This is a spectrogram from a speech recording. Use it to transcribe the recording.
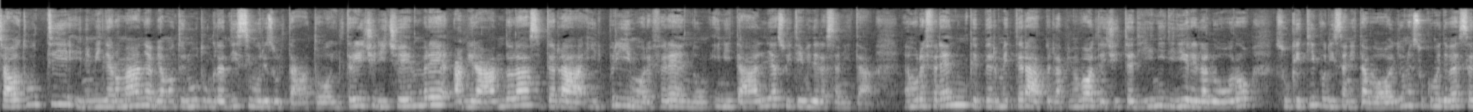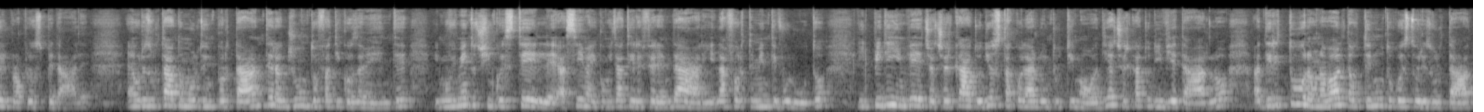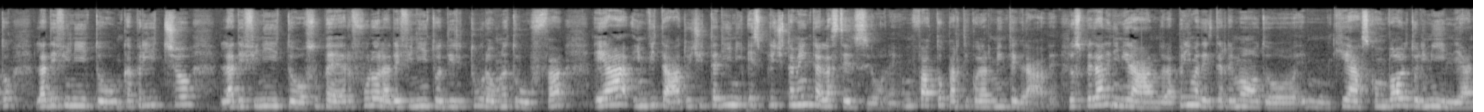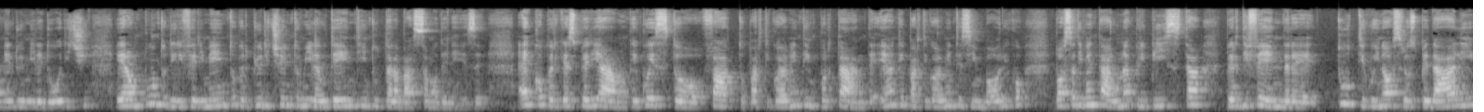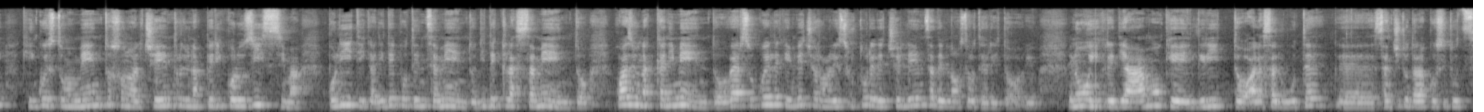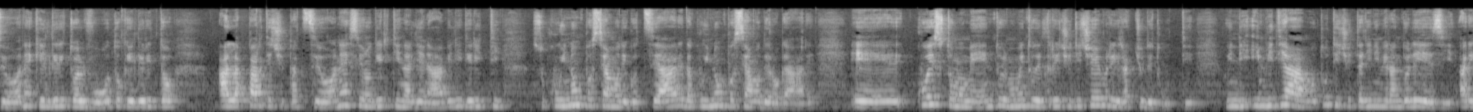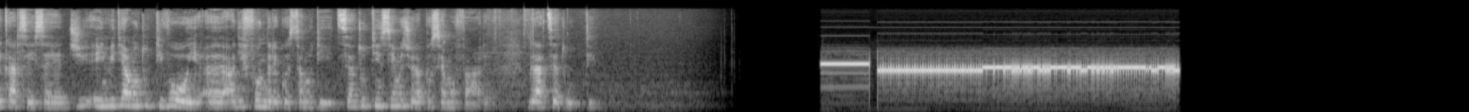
Ciao a tutti, in Emilia Romagna abbiamo ottenuto un grandissimo risultato. Il 13 dicembre a Mirandola si terrà il primo referendum in Italia sui temi della sanità. È un referendum che permetterà per la prima volta ai cittadini di dire la loro su che tipo di sanità vogliono e su come deve essere il proprio ospedale. È un risultato molto importante, raggiunto faticosamente. Il Movimento 5 Stelle, assieme ai comitati referendari, l'ha fortemente voluto. Il PD invece ha cercato di ostacolarlo in tutti i modi, ha cercato di vietarlo. Addirittura una volta ottenuto questo risultato, la l'ha definito un capriccio, l'ha definito superfluo, l'ha definito addirittura una truffa e ha invitato i cittadini esplicitamente all'astensione, un fatto particolarmente grave. L'ospedale di Mirandola, prima del terremoto ehm, che ha sconvolto l'Emilia nel 2012, era un punto di riferimento per più di 100.000 utenti in tutta la bassa modenese. Ecco perché speriamo che questo fatto particolarmente importante e anche particolarmente simbolico possa diventare un'apripista per difendere tutti quei nostri ospedali che in questo momento momento sono al centro di una pericolosissima politica di depotenziamento, di declassamento, quasi un accanimento verso quelle che invece erano le strutture d'eccellenza del nostro territorio. Noi crediamo che il diritto alla salute, eh, sancito dalla Costituzione, che il diritto al voto, che il diritto alla partecipazione siano diritti inalienabili, diritti su cui non possiamo negoziare, da cui non possiamo derogare. E questo momento, il momento del 13 dicembre, li racchiude tutti. Quindi invitiamo tutti i cittadini mirandolesi a recarsi ai seggi e invitiamo tutti voi eh, a diffondere questa notizia. Tutti insieme ce la possiamo fare. Grazie a tutti.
